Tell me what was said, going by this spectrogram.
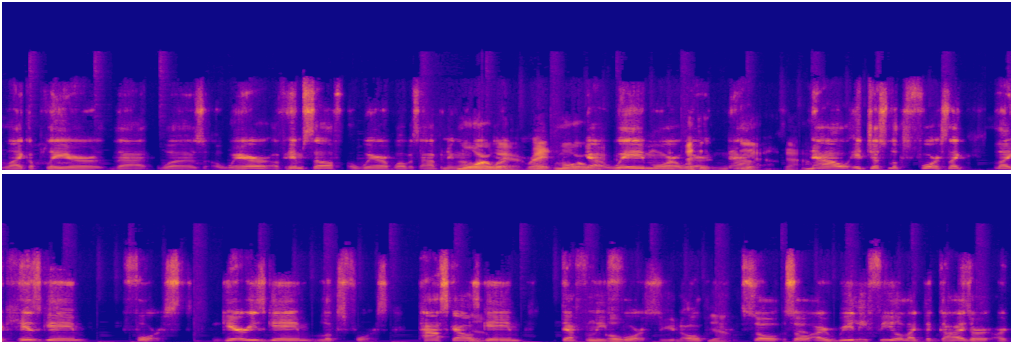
like a player that was aware of himself, aware of what was happening. More court. aware, right? More Yeah, way more aware. think- now, yeah, yeah. now it just looks forced. Like like his game forced. Gary's game looks forced. Pascal's Yeah. game definitely Oh. forced. You know. Yeah. So so Yeah. I really feel like the guys are are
